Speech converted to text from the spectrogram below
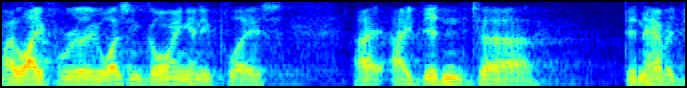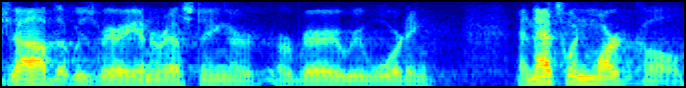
my life really wasn't going anyplace. I, I didn't uh, didn't have a job that was very interesting or, or very rewarding, and that's when Mark called.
